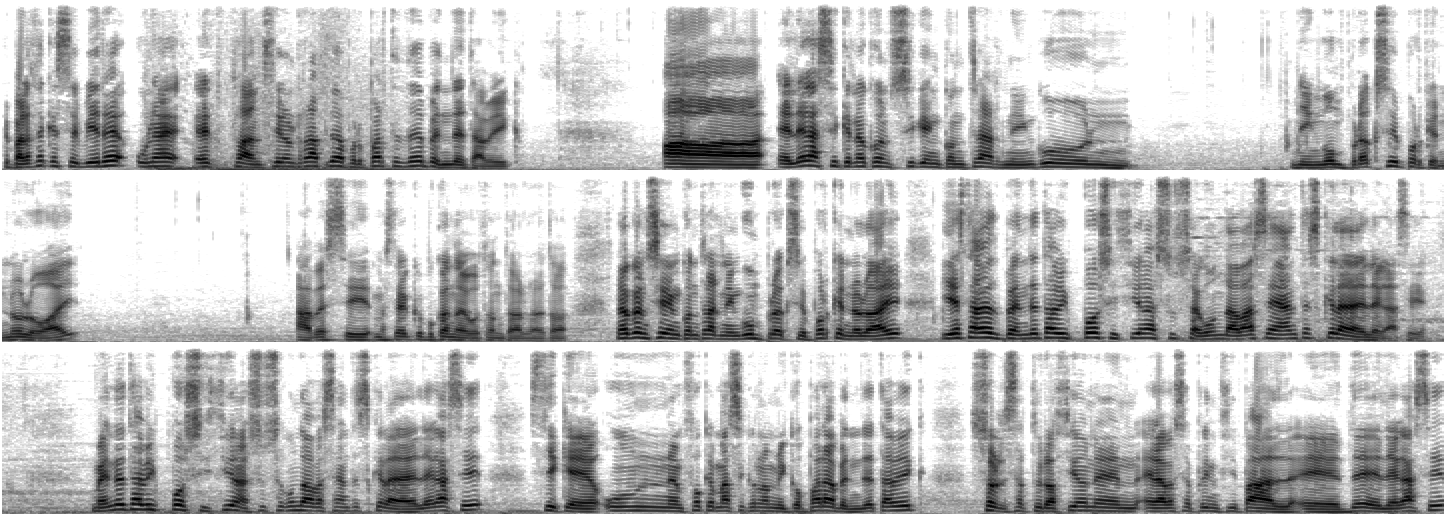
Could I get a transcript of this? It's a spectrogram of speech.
Y parece que se viene una expansión rápida por parte de Vendetta Vic. Uh, el Legacy que no consigue encontrar ningún... Ningún proxy porque no lo hay. A ver si... Me estoy equivocando de botón todo el rato. No consigo encontrar ningún proxy porque no lo hay. Y esta vez Vendetta posiciona su segunda base antes que la de Legacy. Vendetta posiciona su segunda base antes que la de Legacy. Sí que un enfoque más económico para Vendetta. Sobre saturación en, la base principal eh, de Legacy.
